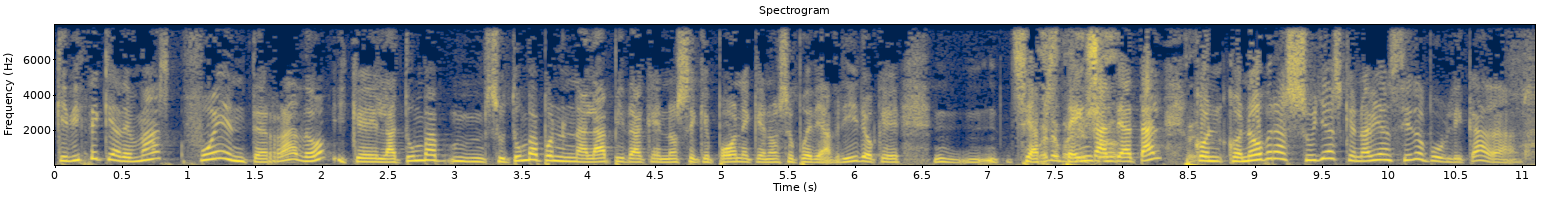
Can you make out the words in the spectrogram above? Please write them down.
que dice que además fue enterrado y que la tumba, mm, su tumba pone una lápida que no sé qué pone, que no se puede abrir o que mm, se abstengan de a tal, con, con obras suyas que no habían sido publicadas.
